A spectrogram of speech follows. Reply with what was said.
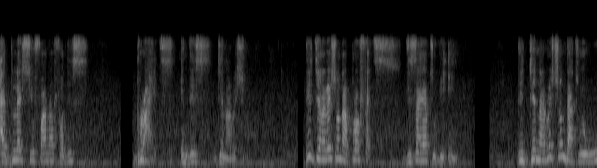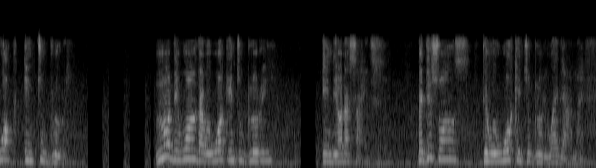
I bless you, Father, for this brides in this generation. This generation that prophets desire to be in. The generation that will walk into glory. Not the ones that will walk into glory in the other side. But these ones, they will walk into glory while they are alive.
